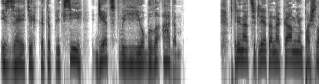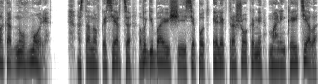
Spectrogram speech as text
Из-за этих катаплексий детство ее было адом. В тринадцать лет она камнем пошла ко дну в море. Остановка сердца, выгибающееся под электрошоками маленькое тело,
